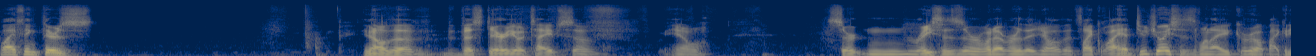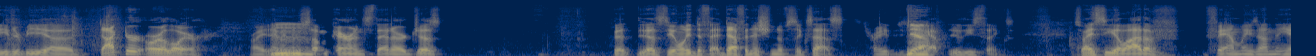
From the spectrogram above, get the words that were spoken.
well i think there's you know the the stereotypes of you know certain races or whatever that you know that's like well i had two choices when i grew up. I could either be a doctor or a lawyer right? I mean there's mm. some parents that are just that that's the only def- definition of success right? Yeah. you have to do these things. So i see a lot of families on the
